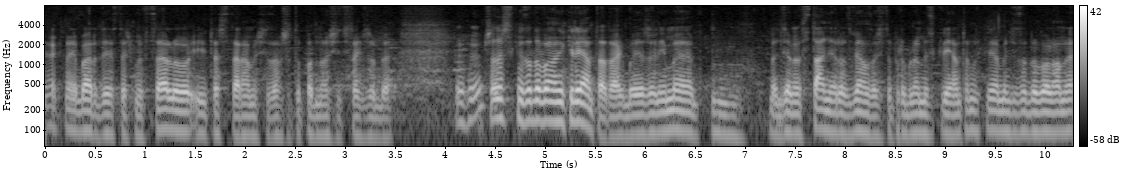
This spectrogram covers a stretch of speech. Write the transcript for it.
i jak najbardziej jesteśmy w celu i też staramy się zawsze to podnosić, tak żeby przede wszystkim zadowolenie klienta, tak, bo jeżeli my mm, będziemy w stanie rozwiązać te problemy z klientem, to klient będzie zadowolony.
